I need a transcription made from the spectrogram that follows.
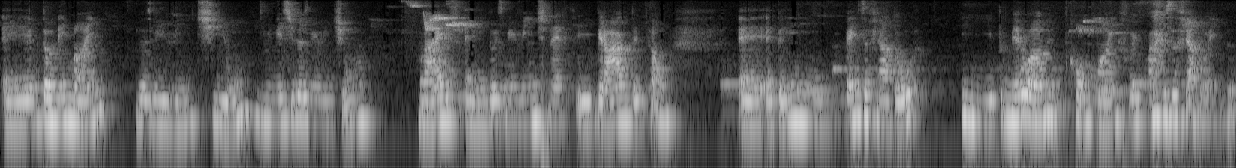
É, me tornei mãe em 2021, no início de 2021, mas é, em 2020, né, fiquei grávida, então é, é bem, bem desafiador. E o primeiro ano como mãe foi mais desafiador ainda.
